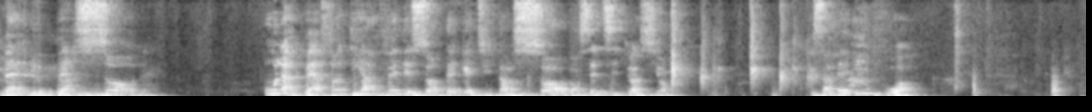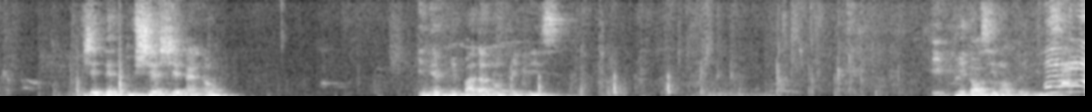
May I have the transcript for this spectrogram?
mais le personne ou la personne qui a fait de sorte que tu t'en sors dans cette situation. Vous savez, une fois, j'étais touché chez un homme. Il ne prie pas dans notre église. Il prie dans une autre église.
